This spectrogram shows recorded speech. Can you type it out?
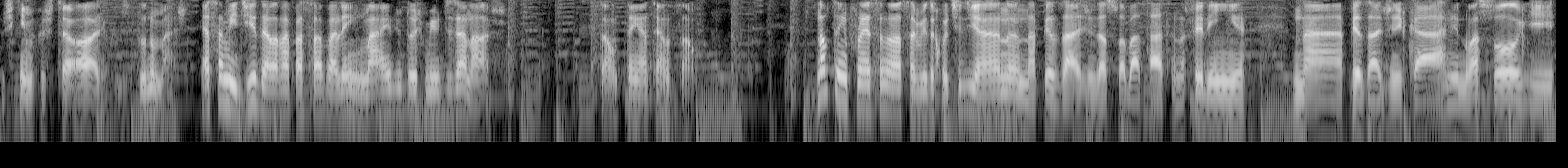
os químicos teóricos e tudo mais. Essa medida ela vai passar a valer em maio de 2019. Então tenha atenção. Não tem influência na nossa vida cotidiana, na pesagem da sua batata na feirinha, na pesagem de carne no açougue,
